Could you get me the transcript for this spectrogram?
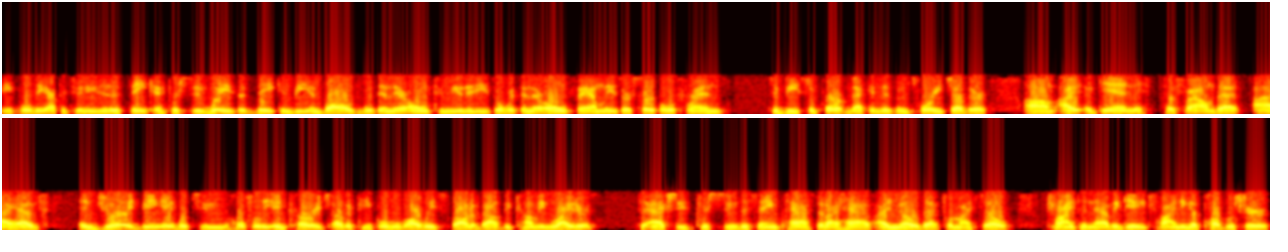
people the opportunity to think and pursue ways that they can be involved within their own communities or within their own families or circle of friends to be support mechanisms for each other. Um, I again have found that I have enjoyed being able to hopefully encourage other people who've always thought about becoming writers to actually pursue the same path that I have. I know that for myself, trying to navigate finding a publisher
